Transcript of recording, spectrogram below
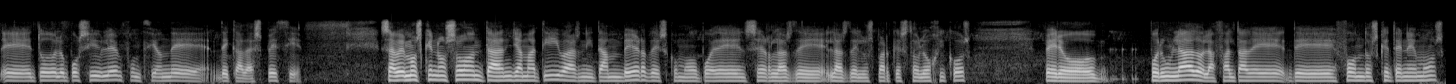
eh, todo lo posible en función de, de cada especie. Sabemos que no son tan llamativas ni tan verdes como pueden ser las de, los parques zoológicos, pero por un lado la falta de, fondos que tenemos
